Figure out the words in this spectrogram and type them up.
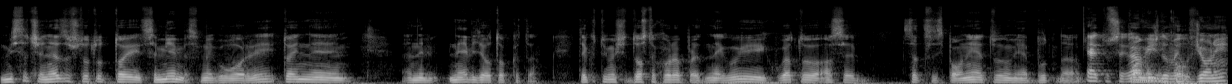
мисля, че не, защото той самия сме говорили, той не, не, не е видял топката. Тъй като имаше доста хора пред него и когато аз се след изпълнението ми е бутна. Ето сега Томи виждаме го Джони.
